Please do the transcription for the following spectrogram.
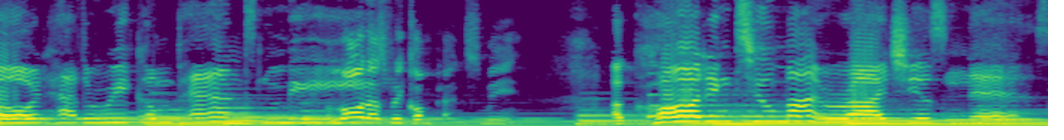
Lord hath recompensed me. The Lord has recompensed me. according to my righteousness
